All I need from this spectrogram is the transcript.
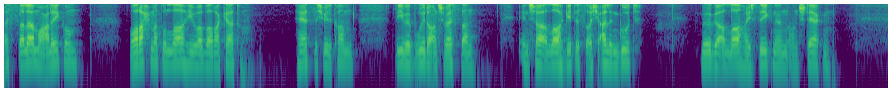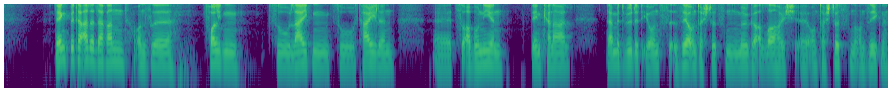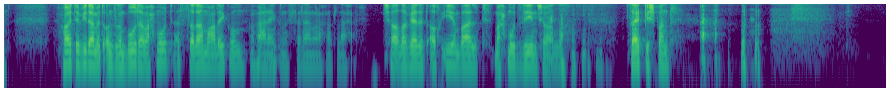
Assalamu alaikum wa rahmatullahi wa barakatuh. Herzlich willkommen, liebe Brüder und Schwestern. Inshallah geht es euch allen gut. Möge Allah euch segnen und stärken. Denkt bitte alle daran, unsere Folgen zu liken, zu teilen, äh, zu abonnieren, den Kanal. Damit würdet ihr uns sehr unterstützen. Möge Allah euch äh, unterstützen und segnen. Heute wieder mit unserem Bruder Mahmoud. Assalamu alaikum. Wa alaikum assalam wa rahmatullah. Inshallah werdet auch ihr bald Mahmoud sehen, inshallah. Seid gespannt.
